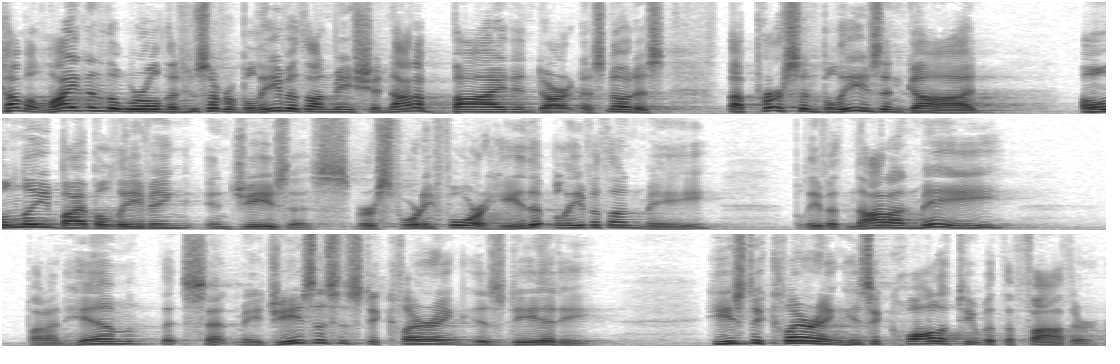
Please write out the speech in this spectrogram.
come a light into the world that whosoever believeth on me should not abide in darkness. Notice, a person believes in God only by believing in Jesus. Verse 44 He that believeth on me, believeth not on me, but on him that sent me. Jesus is declaring his deity. He's declaring his equality with the Father.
